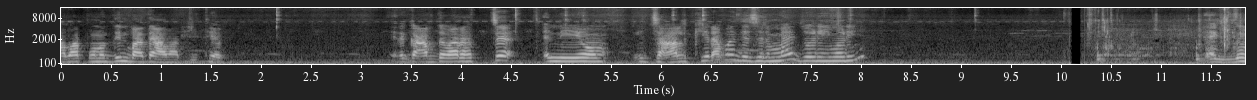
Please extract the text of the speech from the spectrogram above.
আবার পনেরো দিন বাদে আবার দিতে হবে। এটা গাব দেওয়ার হচ্ছে নিয়ম। জাল কীরকম দেশের মেয়ে জড়ি মড়ি একদম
